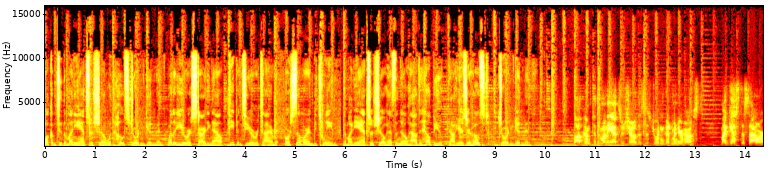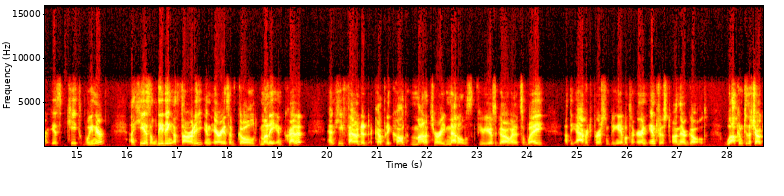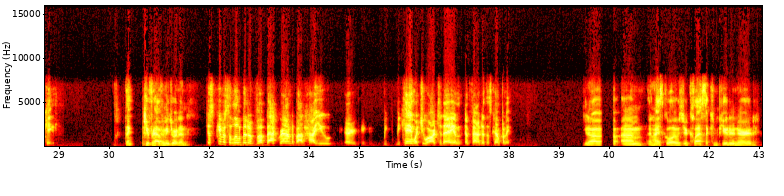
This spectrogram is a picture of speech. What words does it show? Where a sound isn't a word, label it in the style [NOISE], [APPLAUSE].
Welcome to the Money Answer Show with host Jordan Goodman. Whether you are starting out, deep into your retirement, or somewhere in between, the Money Answer Show has the know how to help you. Now, here's your host, Jordan Goodman. Welcome to the Money Answer Show. This is Jordan Goodman, your host. My guest this hour is Keith Weiner. Uh, he is a leading authority in areas of gold, money, and credit, and he founded a company called Monetary Metals a few years ago, and it's a way of the average person being able to earn interest on their gold. Welcome to the show, Keith. Thank you for having me, Jordan. Just give us a little bit of uh, background about how you uh, be- became what you are today and, and, founded this company. You know, um, in high school, I was your classic computer nerd.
